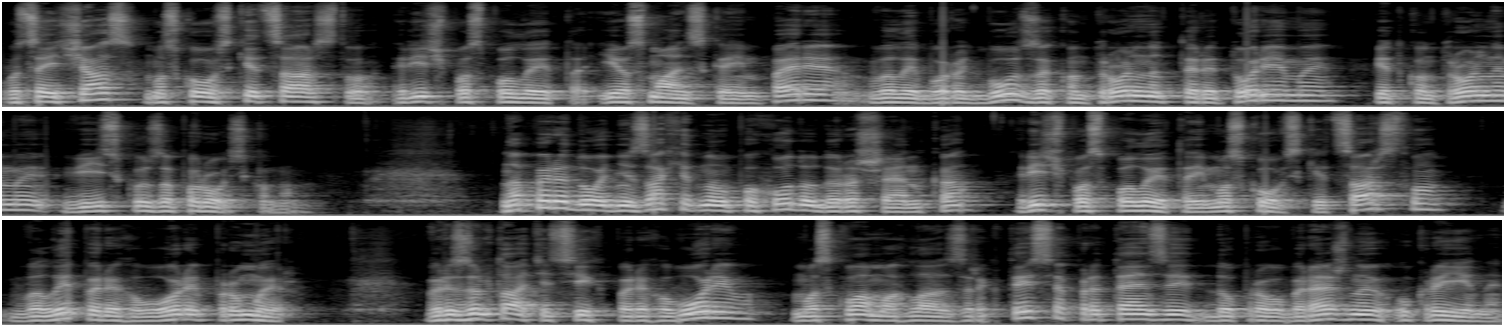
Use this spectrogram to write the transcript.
У цей час Московське царство, Річ Посполита і Османська імперія вели боротьбу за контроль над територіями, підконтрольними війську Запорозькому. Напередодні західного походу Дорошенка Річ Посполита і Московське царство вели переговори про мир. В результаті цих переговорів Москва могла зректися претензій до правобережної України,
